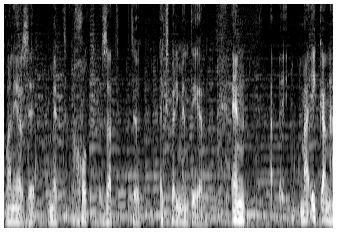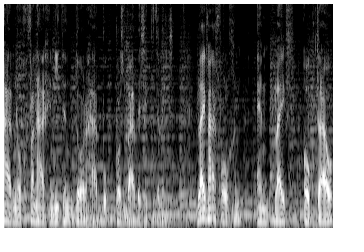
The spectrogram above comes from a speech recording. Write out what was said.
wanneer ze met God zat te experimenteren. En maar ik kan haar nog van haar genieten door haar boek Kostbaar Bezit te lezen. Blijf haar volgen en blijf ook trouw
